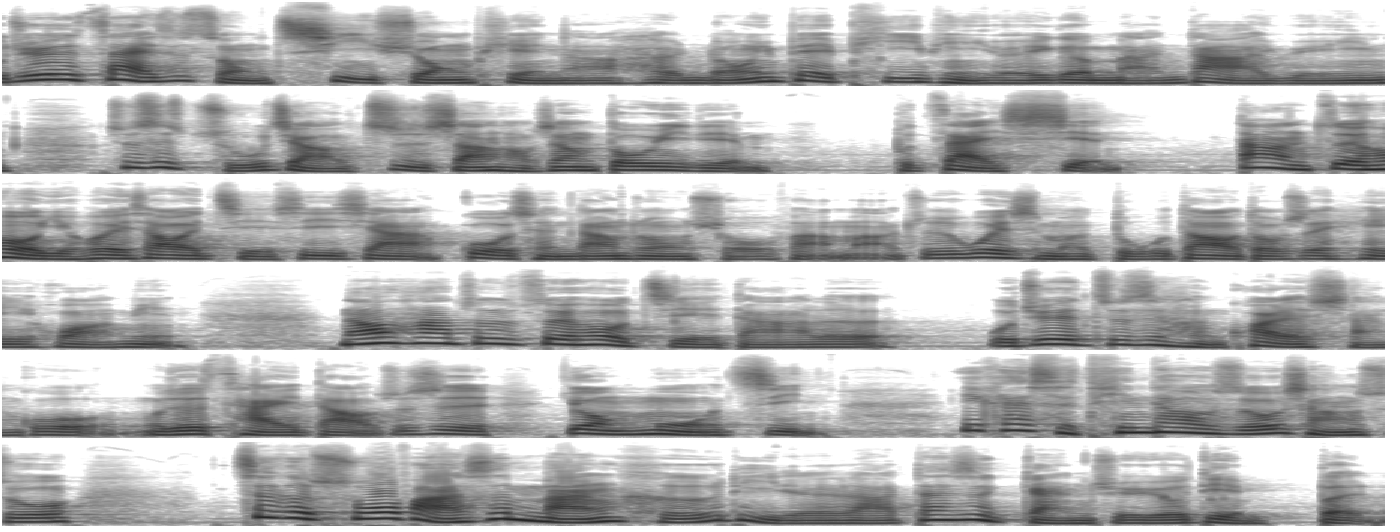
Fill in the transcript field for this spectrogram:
我觉得在这种气胸片啊，很容易被批评，有一个蛮大的原因，就是主角智商好像都一点不在线。当然，最后也会稍微解释一下过程当中的手法嘛，就是为什么读到都是黑画面。然后他就是最后解答了，我觉得就是很快的闪过，我就猜到就是用墨镜。一开始听到的时候想说，这个说法是蛮合理的啦，但是感觉有点笨。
